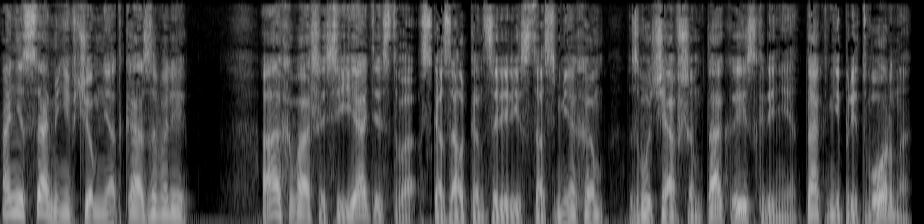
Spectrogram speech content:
они сами ни в чем не отказывали!» «Ах, ваше сиятельство!» — сказал канцелярист со смехом, звучавшим так искренне, так непритворно,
